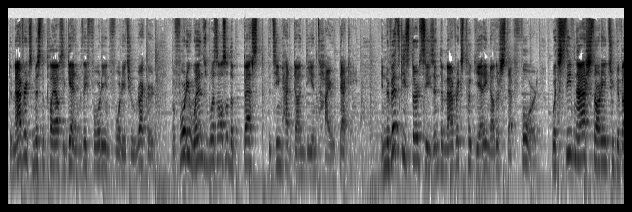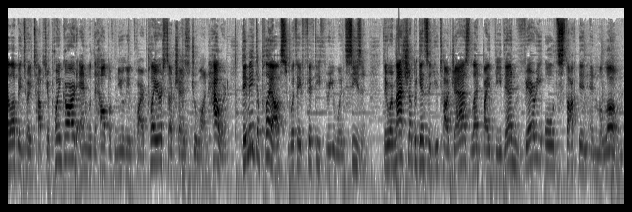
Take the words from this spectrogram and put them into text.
The Mavericks missed the playoffs again with a 40 and 42 record, but 40 wins was also the best the team had done the entire decade. In Nowitzki's third season, the Mavericks took yet another step forward, with Steve Nash starting to develop into a top tier point guard and with the help of newly acquired players such as Juwan Howard, they made the playoffs with a 53 win season. They were matched up against the Utah Jazz led by the then very old Stockton and Malone.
